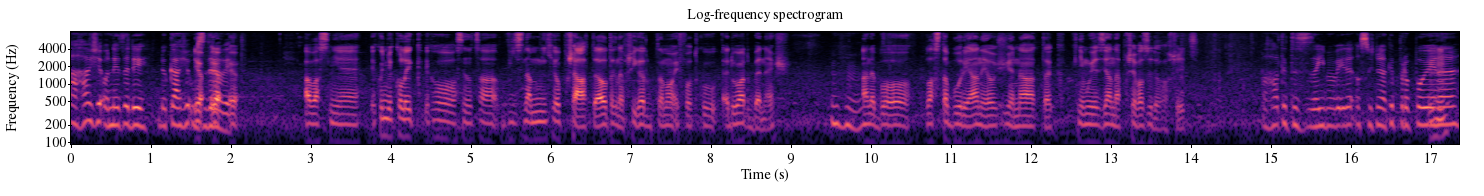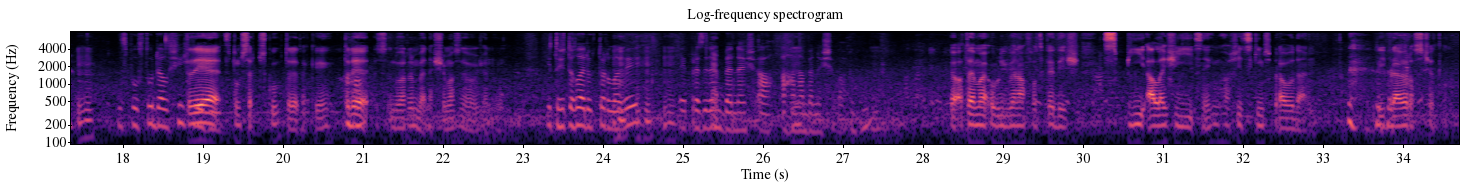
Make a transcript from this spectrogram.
Aha, že on je tedy dokáže uzdravit. Jo, jo, jo. A vlastně jako několik jako vlastně docela významných jeho přátel, tak například tam mám i fotku Eduard Beneš, mm-hmm. anebo Vlasta Burian, jeho žena, tak k němu jezdila na převazu do Hořic. Aha, ty to je zajímavý, ten osud nějaké propojené. Mm-hmm. spoustu dalších. Tady je v tom Srbsku, tady taky. Tady Aha. je s Eduardem Benešem a s jeho ženou. Je to, že tohle je doktor mhm, Levy, mm-hmm, mm-hmm. je prezident Beneš a, a Hanna. Benešová. Mm-hmm. Jo, a to je moje oblíbená fotka, když spí a leží s někým hašickým zpravodajem, který právě rozčetl.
